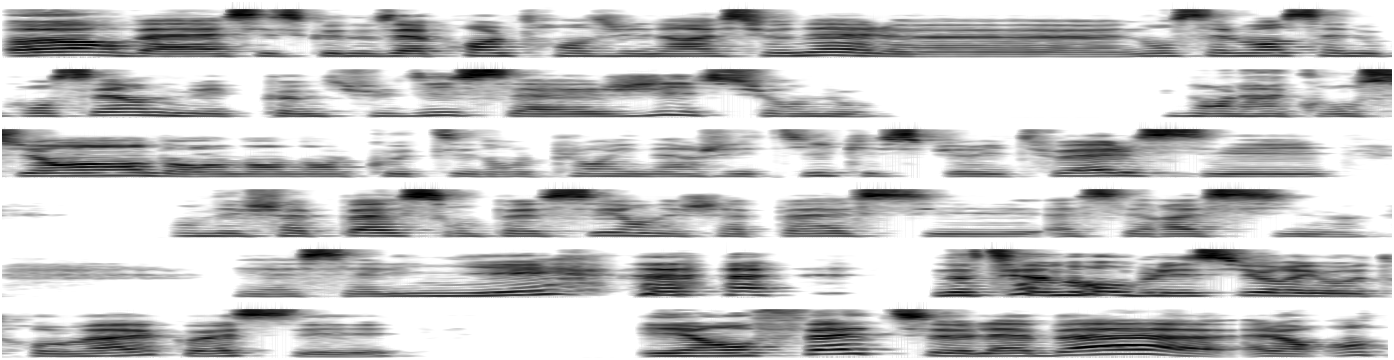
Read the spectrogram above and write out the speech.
Or, bah, c'est ce que nous apprend le transgénérationnel. Euh, non seulement ça nous concerne, mais comme tu le dis, ça agit sur nous. Dans l'inconscient, dans, dans, dans, le côté, dans le plan énergétique et spirituel, c'est on n'échappe pas à son passé, on n'échappe pas à ses, à ses racines et à s'aligner, notamment aux blessures et aux traumas, quoi. C'est et en fait là-bas, alors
